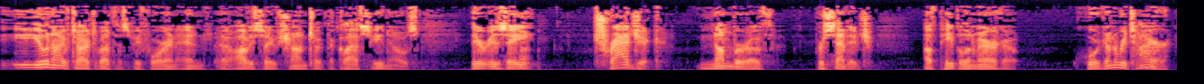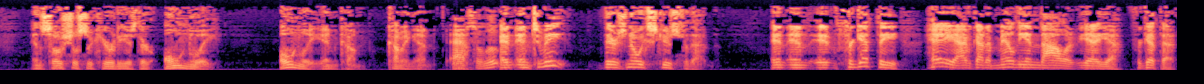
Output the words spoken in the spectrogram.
you and I have talked about this before, and, and uh, obviously, if Sean took the class, he knows there is a tragic number of percentage of people in America who are going to retire, and Social Security is their only, only income coming in. Absolutely. And and to me, there's no excuse for that. And and it, forget the hey, I've got a million dollars. Yeah, yeah. Forget that.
